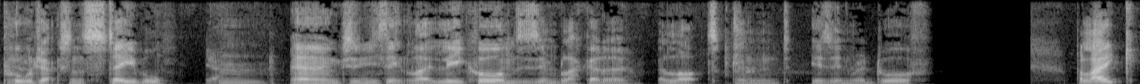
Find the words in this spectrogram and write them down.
Paul Jackson's stable. yeah hmm. um, Because you think, like, Lee Cornes is in Blackadder a lot and is in Red Dwarf. But like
